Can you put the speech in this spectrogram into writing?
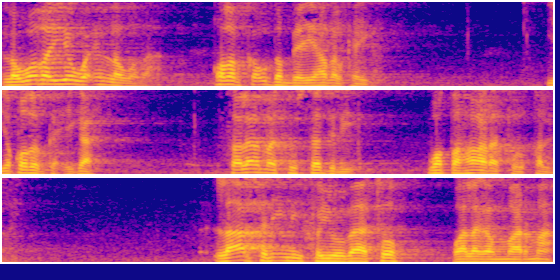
la wadayo waa in la wadaa. Qodobka u dambeeya hadalkayga. Iyo qodobka xiga salaamatu sadri wa tahaarat lqalbi laabtan inay fayoobaato waa laga maarmaan.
